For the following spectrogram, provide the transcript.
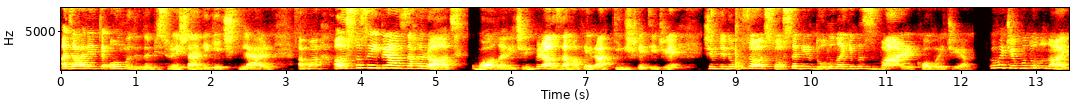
adaletli olmadığı da bir süreçten de geçtiler. Ama Ağustos ayı biraz daha rahat boğalar için. Biraz daha ferah, genişletici. Şimdi 9 Ağustos'ta bir dolunayımız var kovacığım. Kovacığım bu dolunay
